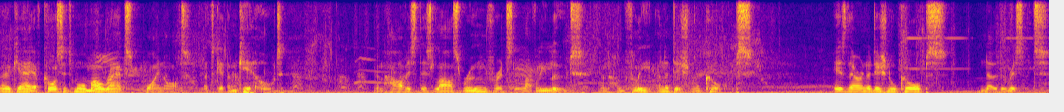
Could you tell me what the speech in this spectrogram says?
Okay, of course it's more mole rats. Why not? Let's get them killed. And harvest this last room for its lovely loot, and hopefully an additional corpse. Is there an additional corpse? No, there isn't.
